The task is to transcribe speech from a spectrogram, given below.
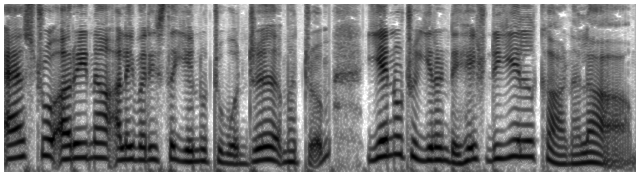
ஆஸ்ட்ரோ அரேனா அலைவரிசை எண்ணூற்று ஒன்று மற்றும் எண்ணூற்று இரண்டு ஹெச்டியில் காணலாம்.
